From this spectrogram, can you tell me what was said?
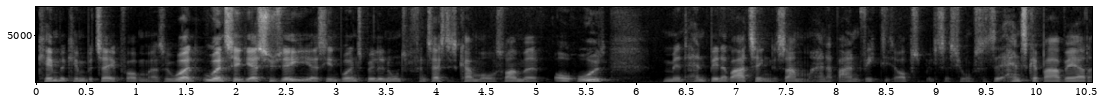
Kæmpe, kæmpe tab for dem. Altså, uan- uanset, jeg synes ikke, at Yassine Boan spillede nogen fantastisk kamp over fremad overhovedet, men han binder bare tingene sammen, og han er bare en vigtig opspilstation, så det, han skal bare være der.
